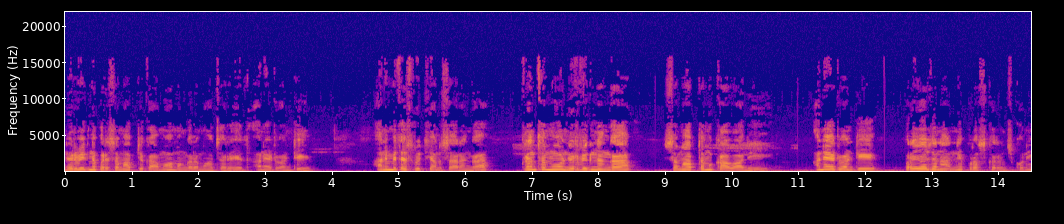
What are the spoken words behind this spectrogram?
నిర్విఘ్న పరిసమాప్తి కామో మంగళమాచరేత్ అనేటువంటి అనిమిత శృతి అనుసారంగా గ్రంథము నిర్విఘ్నంగా సమాప్తము కావాలి అనేటువంటి ప్రయోజనాన్ని పురస్కరించుకొని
